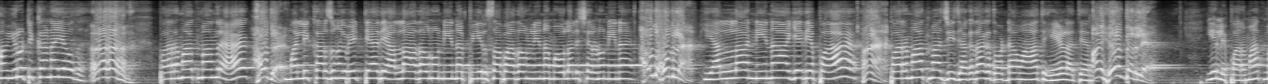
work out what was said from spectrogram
ಅವ್ ಇರೋ ಟಿಕ್ಕಣ ಯಾವ್ದು? ಪರಮಾತ್ಮ ಅಂದ್ರೆ ಹೌದ. ಮಲ್ಲಿಕಾರ್ಜುನಗೆ ಭೇಟಿ ಆದಿ ಅಲ್ಲ ಅದಾವನು ನೀನ ಪೀರ್ ಸಾಬ್ ಅದಾವನು ನೀನ ಮೌಲಾಲಿ ಶರಣು ನೀನ. ಹೌದು ಹೌದಲ್ಲ? ಎಲ್ಲ ನೀನ ಆಗ್ಯದ್ಯಪ್ಪ. ಪರಮಾತ್ಮ ಜಿ ಜಗದಾಗ ದೊಡ್ಡ ಅಂತ ಹೇಳತ್ಯಾರ. ಹಾ ಹೇಳ್ತಾರಲೆ. ಇರ್ಲಿ ಪರಮಾತ್ಮ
